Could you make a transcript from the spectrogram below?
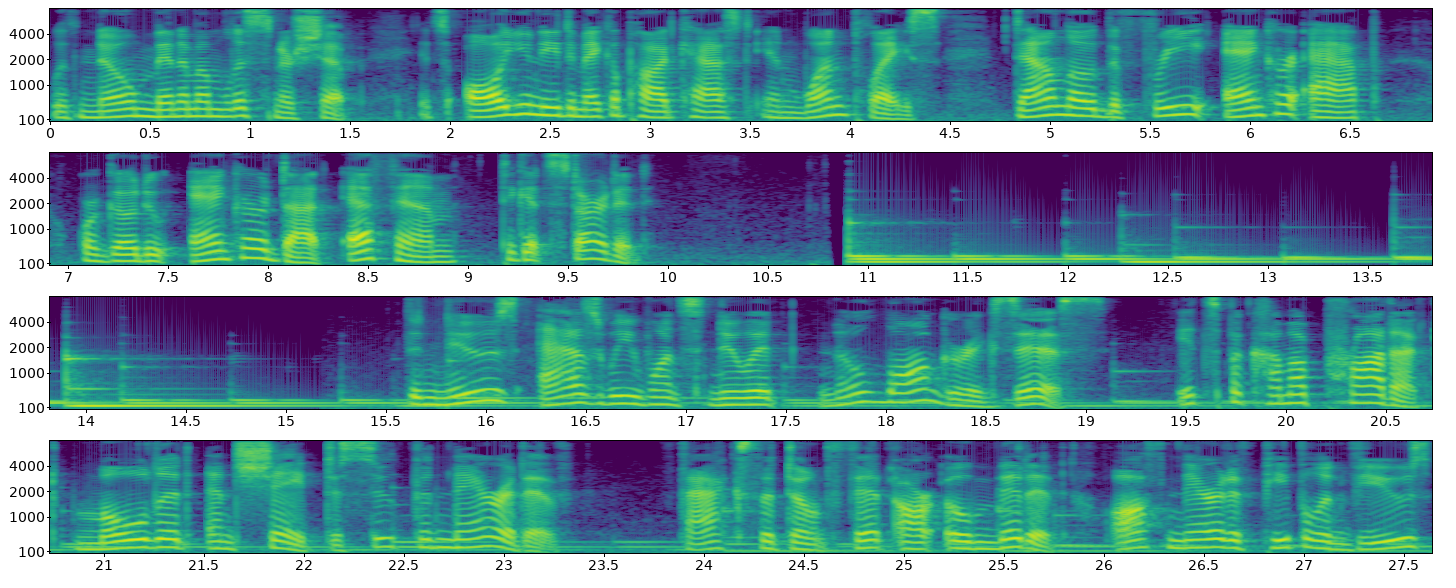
with no minimum listenership. It's all you need to make a podcast in one place download the free Anchor app or go to anchor.fm to get started. The news as we once knew it no longer exists. It's become a product molded and shaped to suit the narrative. Facts that don't fit are omitted. Off narrative people and views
